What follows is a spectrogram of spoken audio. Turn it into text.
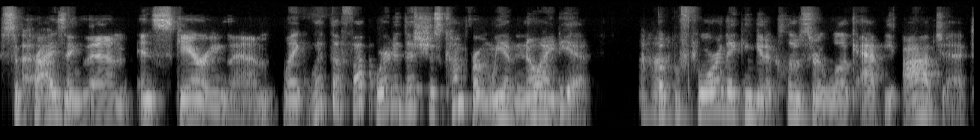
surprising them and scaring them. Like, what the fuck? Where did this just come from? We have no idea. Uh-huh. But before they can get a closer look at the object,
